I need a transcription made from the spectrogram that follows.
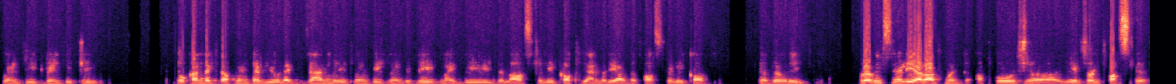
2023. So conduct of interview like January 2023, it might be the last week of January or the first week of February. Provisionally allotment, of course, uh, April 1st,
